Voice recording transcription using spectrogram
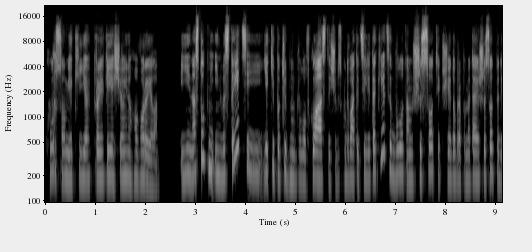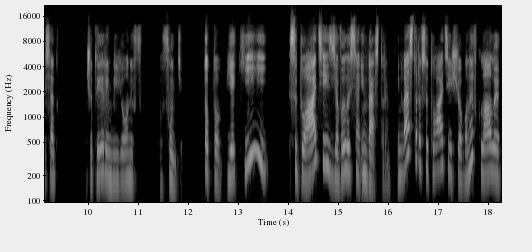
курсом, який я про який я щойно говорила. І наступні інвестиції, які потрібно було вкласти, щоб збудувати ці літаки, це було там 600, якщо я добре пам'ятаю, 654 мільйони фунтів. Тобто, в якій ситуації з'явилися інвестори? Інвестори в ситуації, що вони вклали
